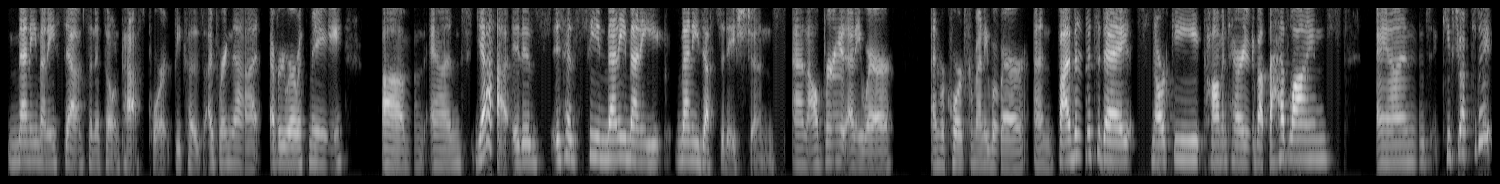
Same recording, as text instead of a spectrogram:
many, many stamps in its own passport because I bring that everywhere with me um and yeah it is it has seen many many many destinations and i'll bring it anywhere and record from anywhere. And five minutes a day snarky commentary about the headlines and keeps you up to date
